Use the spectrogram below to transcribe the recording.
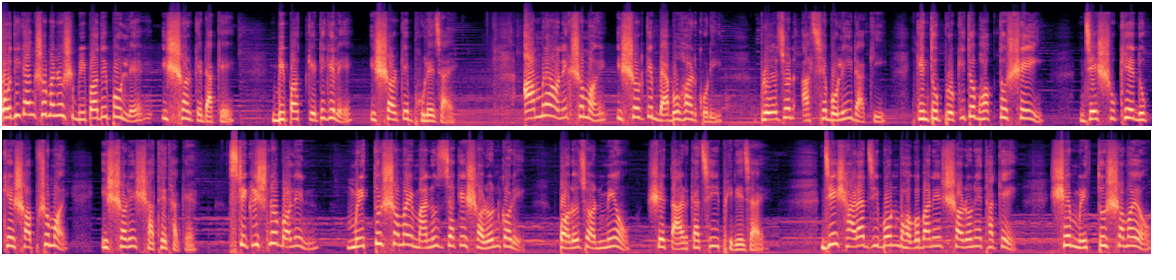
অধিকাংশ মানুষ বিপদে পড়লে ঈশ্বরকে ডাকে। বিপদ কেটে গেলে ঈশ্বরকে ভুলে যায়। আমরা অনেক সময় ঈশ্বরকে ব্যবহার করি। প্রয়োজন আছে বলেই ডাকি। কিন্তু প্রকৃত ভক্ত সেই যে সুখে দুঃখে সবসময় ঈশ্বরের সাথে থাকে। শ্রীকৃষ্ণ বলেন, মৃত্যুর সময় মানুষ যাকে স্মরণ করে, পরজন্মেও সে তার কাছেই ফিরে যায়। যে সারা জীবন ভগবানের স্মরণে থাকে, সে মৃত্যুর সময়ও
